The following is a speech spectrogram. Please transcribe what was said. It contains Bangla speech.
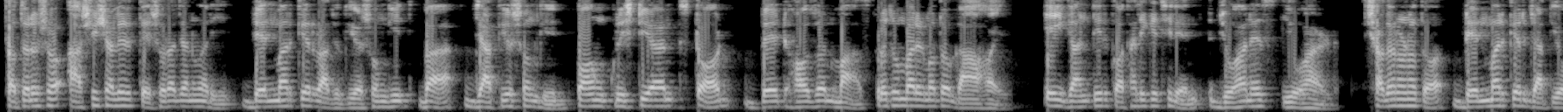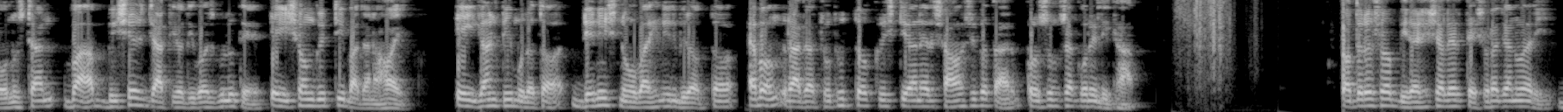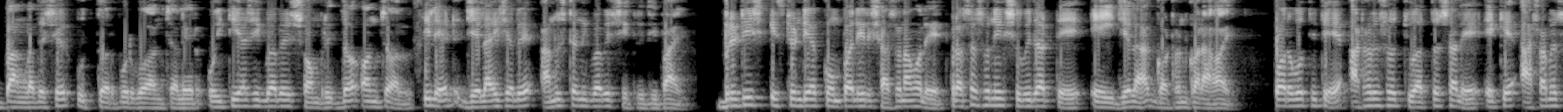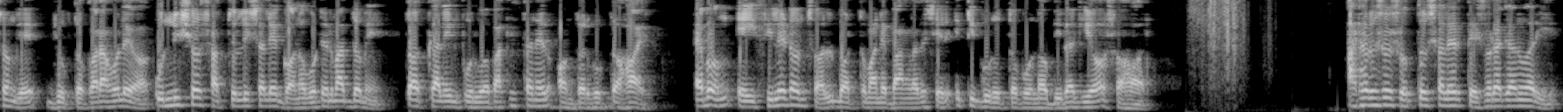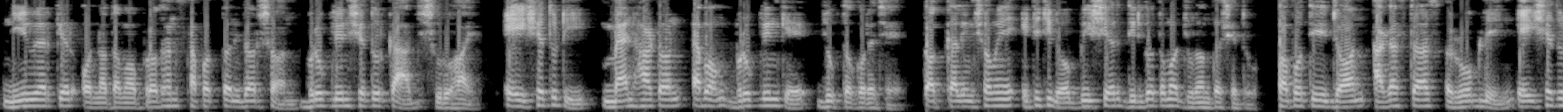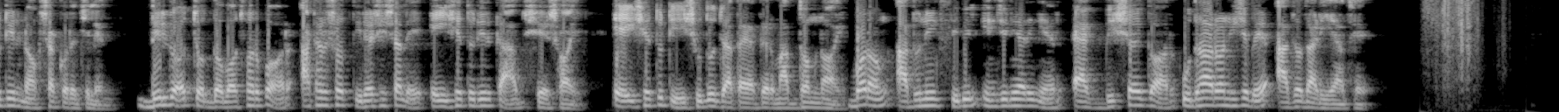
সতেরোশো আশি সালের তেসরা জানুয়ারি ডেনমার্কের রাজকীয় সংগীত বা জাতীয় সংগীত পং ক্রিস্টিয়ান স্টড বেড হজন মাস প্রথমবারের মতো গাওয়া হয়। এই গানটির কথা লিখেছিলেন জোহানেস ইউহার্ড। সাধারণত ডেনমার্কের জাতীয় অনুষ্ঠান বা বিশেষ জাতীয় দিবসগুলোতে এই সঙ্গীতটি বাজানো হয়। এই গানটি মূলত ডেনিশ নৌবাহিনীর বীরত্ব এবং রাজা চতুর্থ ক্রিস্টিয়ানের সাহসিকতার প্রশংসা করে লেখা। সতেরোশো বিরাশি সালের তেসরা জানুয়ারি বাংলাদেশের উত্তর পূর্ব অঞ্চলের ঐতিহাসিকভাবে সমৃদ্ধ অঞ্চল সিলেট জেলা হিসেবে আনুষ্ঠানিকভাবে স্বীকৃতি পায়। ব্রিটিশ ইস্ট ইন্ডিয়া কোম্পানির শাসনামলে প্রশাসনিক সুবিধার্থে এই জেলা গঠন করা হয়। পরবর্তীতে আঠারোশো চুয়াত্তর সালে একে আসামের সঙ্গে যুক্ত করা হলেও উনিশশো সাতচল্লিশ সালে গণভোটের মাধ্যমে তৎকালীন পূর্ব পাকিস্তানের অন্তর্ভুক্ত হয় এবং এই সিলেট অঞ্চল বর্তমানে বাংলাদেশের একটি গুরুত্বপূর্ণ বিভাগীয় শহর। আঠারোশো সত্তর সালের তেসরা জানুয়ারি নিউ ইয়র্কের অন্যতম প্রধান স্থাপত্য নিদর্শন ব্রুকলিন সেতুর কাজ শুরু হয়। এই সেতুটি ম্যানহাটন এবং ব্রুকলিনকে যুক্ত করেছে। তৎকালীন সময়ে এটি ছিল বিশ্বের দীর্ঘতম ঝুলন্ত সেতু। স্থপতি জন আগাস্টাস রোবলিং এই সেতুটির নকশা করেছিলেন। দীর্ঘ চোদ্দ বছর পর আঠারোশো তিরাশি সালে এই সেতুটির কাজ শেষ হয়। এই সেতুটি শুধু যাতায়াতের মাধ্যম নয়, বরং আধুনিক সিভিল ইঞ্জিনিয়ারিং এর এক বিস্ময়কর উদাহরণ হিসেবে আজও দাঁড়িয়ে আছে।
